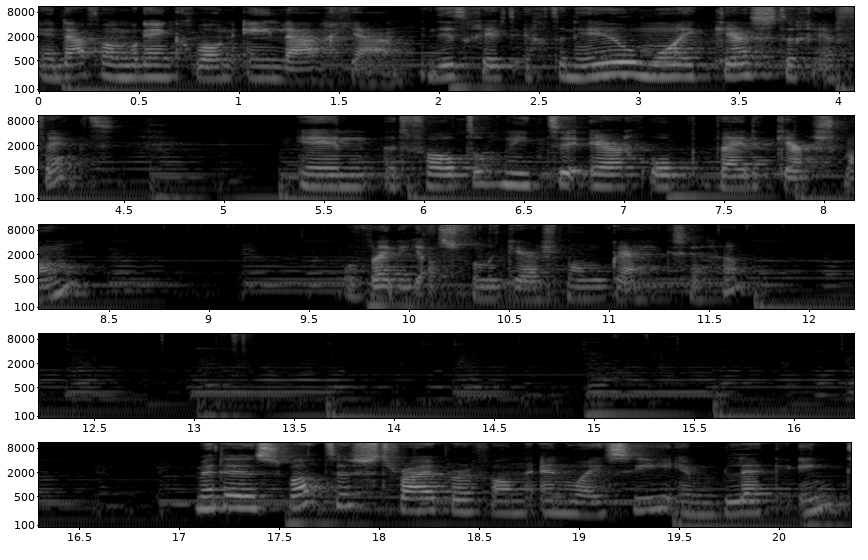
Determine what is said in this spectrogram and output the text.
En daarvan breng ik gewoon één laagje aan. En dit geeft echt een heel mooi kerstig effect. En het valt toch niet te erg op bij de kerstman. Of bij de jas van de kerstman moet ik eigenlijk zeggen. Met de zwarte striper van NYC in Black Ink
